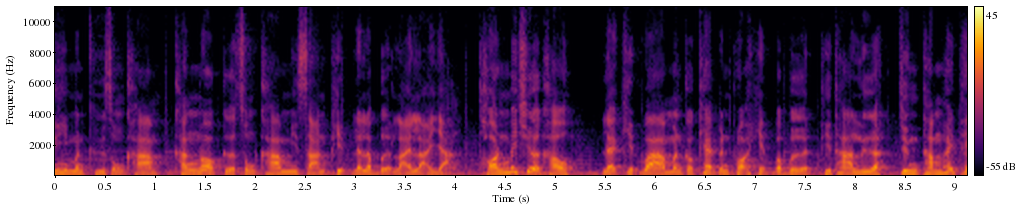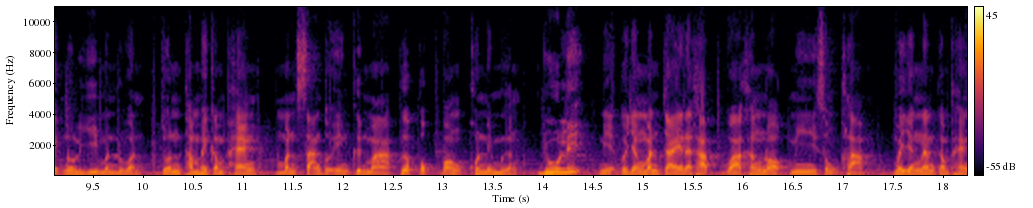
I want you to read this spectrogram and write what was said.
นี่มันคือสงคราม ข้างนอกเกิดสงครามมีสารพิษและระเบิดหลาย ๆ อย่าง ทอนไม่เชื่อเขา และคิดว่ามันก็แค่เป็นเพราะเหตุระเบิดที่ท่าเรือ จึงทำให้เทคโนโลยีมันล้วน จนทำให้กำแพงมันสร้างตัวเองขึ้นมาเพื่อปกป้องคนในเมือง ยูริเนี่ยก็ยังมั่นใจนะครับว่าข้างนอกมีสงคราม ไม่อย่างนั้นกำแพง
